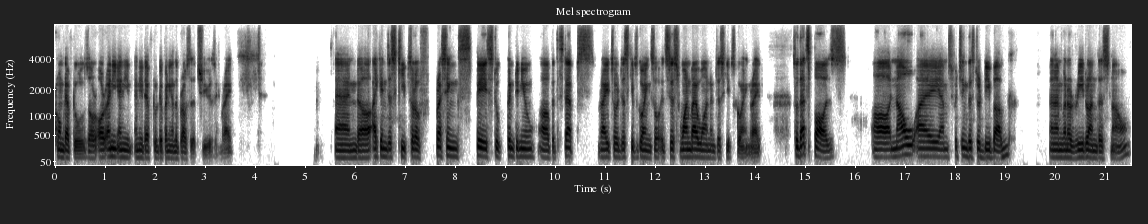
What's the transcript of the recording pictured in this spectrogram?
Chrome DevTools or or any any any dev tool depending on the browser that you're using, right? and uh, I can just keep sort of pressing space to continue uh, with the steps, right? So it just keeps going. So it's just one by one and just keeps going, right? So that's pause. Uh, now I am switching this to debug and I'm going to rerun this now.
